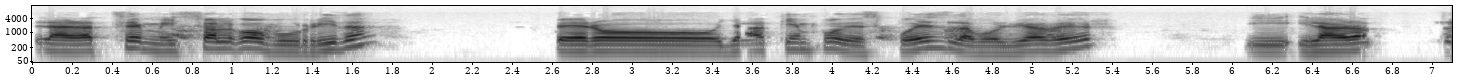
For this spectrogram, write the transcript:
la verdad se me hizo algo aburrida, pero ya tiempo después la volví a ver y, y la verdad sí,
